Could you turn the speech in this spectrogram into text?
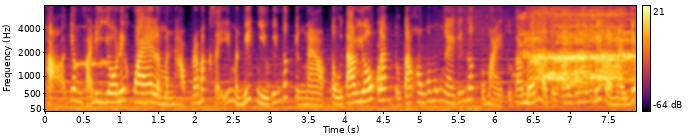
họ chứ không phải đi vô để khoe là mình học ra bác sĩ mình biết nhiều kiến thức chừng nào. Tụi tao dốt lắm tụi tao không có muốn nghe kiến thức của mày tụi tao đến là tụi tao chỉ muốn biết là mày giúp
